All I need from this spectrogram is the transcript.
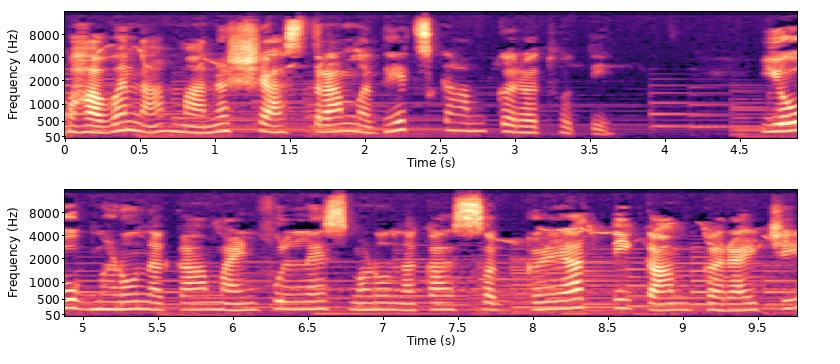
भावना मानसशास्त्रामध्येच काम करत होती. योग म्हणू नका माइंडफुलनेस म्हणू नका सगळ्यात ती काम करायची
